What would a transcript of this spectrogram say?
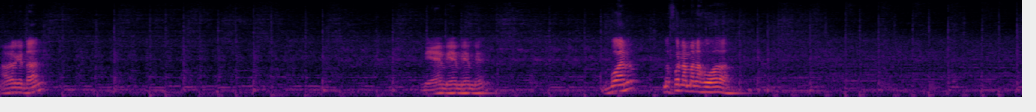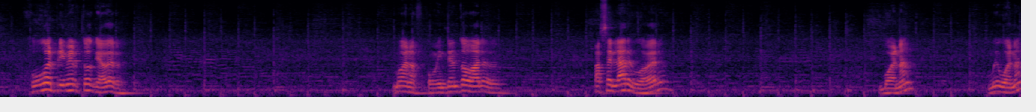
A ver qué tal. Bien, bien, bien, bien. Bueno, no fue una mala jugada. Jugó el primer toque, a ver. Bueno, como intento, vale. Pase largo, a ver. Buena. Muy buena.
